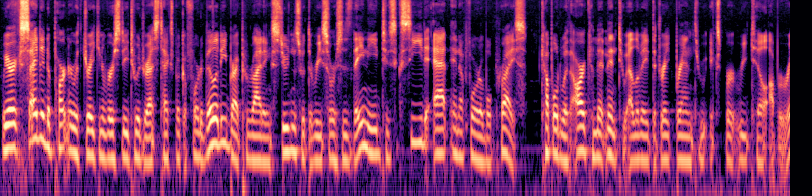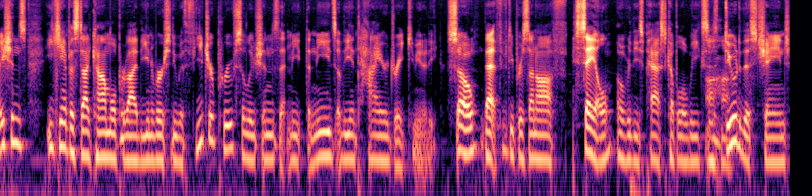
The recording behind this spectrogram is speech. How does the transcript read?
We are excited to partner with Drake University to address textbook affordability by providing students with the resources they need to succeed at an affordable price. Coupled with our commitment to elevate the Drake brand through expert retail operations, ecampus.com will provide the university with future proof solutions that meet the needs of the entire Drake community. So, that 50% off sale over these past couple of weeks is uh-huh. due to this change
